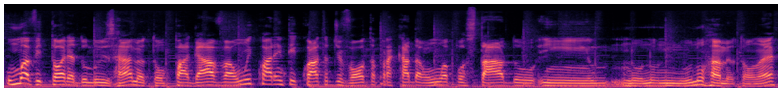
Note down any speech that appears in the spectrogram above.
uma vitória do Lewis Hamilton pagava 1,44 de volta para cada um apostado em, no, no, no Hamilton, né?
